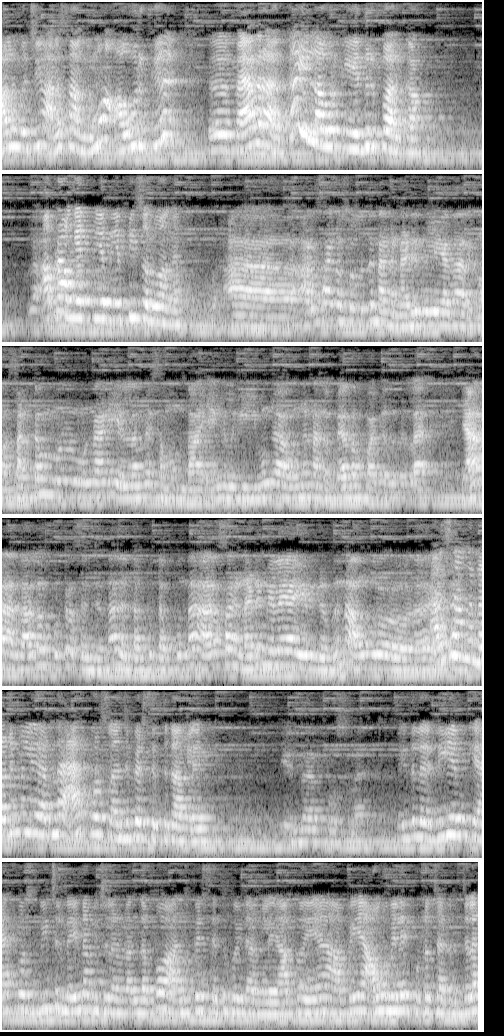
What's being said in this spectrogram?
ஆளுங்கட்சியும் அரசாங்கமும் அவருக்கு ஃபேவரா இருக்கா? இல்ல அவருக்கு எதிர்ப்பா இருக்கா? அப்புறம் அவங்க எப்படி சொல்லுவாங்க? அரசாங்கம் சொல்லுது நாங்க நடுநிலையா தான் இருக்கோம். சட்டம் முன்- முன்னாடி எல்லாமே சமம் தான் எங்களுக்கு இவங்க அவங்க நாங்க பேதம் பாக்குறது இல்ல. யாரா இருந்தாலும் குற்றம் செஞ்சிருந்தா அது தப்பு தப்பு தான் அரசாங்கம் நடுநிலையா இருக்கிறதுன்னு அவங்களோட அரசாங்கம் நடுநிலையா இருந்தா ஏர்போர்ட்ஸ்ல அஞ்சு பேர் செத்துட்டாங்களே. இதுல டிஎம்கே ஏர்போர்ட்ஸ் பீச்சில் மெரினா பீச்சில் நடந்தப்போ அஞ்சு பேர் செத்து போயிட்டாங்களே. அப்ப ஏன் அப்ப ஏன் அவங்க மேலே குற்றச்சாட்டு இருந்துச்சுல?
